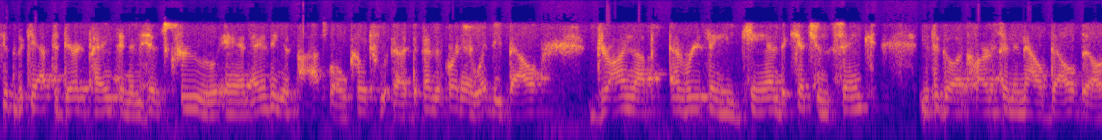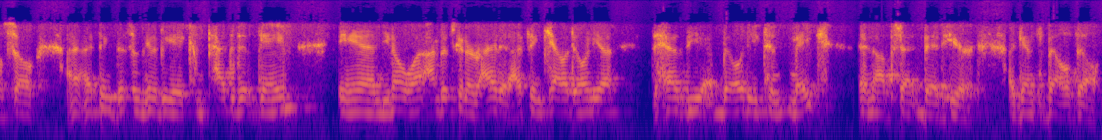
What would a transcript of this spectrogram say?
tip the cap to Derek Pennington and his crew, and anything is possible. Coach, uh, defensive coordinator Whitney Bell, drawing up everything he can to kitchen sink you to go at Clarkston and now Belleville. So I, I think this is going to be a competitive game, and you know what? I'm just going to ride it. I think Caledonia has the ability to make an upset bid here against Belleville.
